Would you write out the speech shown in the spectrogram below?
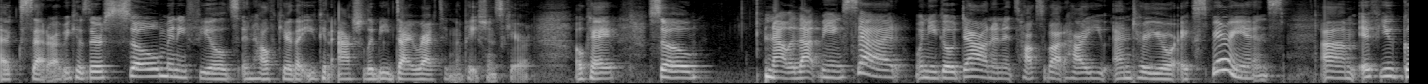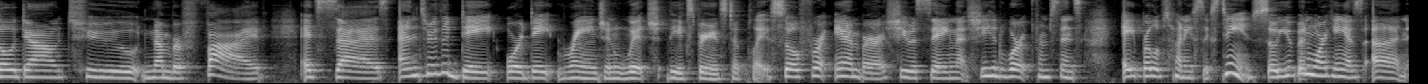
etc. Because there's so many fields in healthcare that you can actually be directing the patient's care. Okay, so now with that being said, when you go down and it talks about how you enter your experience, um, if you go down to number five, it says enter the date or date range in which the experience took place. So for Amber, she was saying that she had worked from since April of 2016. So you've been working as an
